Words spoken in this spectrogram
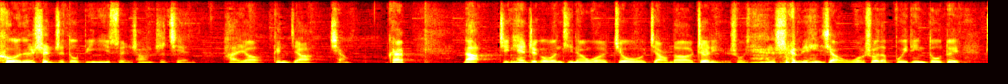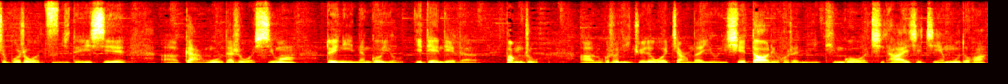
可能甚至都比你损伤之前还要更加强。OK，那今天这个问题呢，我就讲到这里。首先声明一下，我说的不一定都对，只不过是我自己的一些呃感悟。但是我希望对你能够有一点点的帮助啊。如果说你觉得我讲的有一些道理，或者你听过我其他一些节目的话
